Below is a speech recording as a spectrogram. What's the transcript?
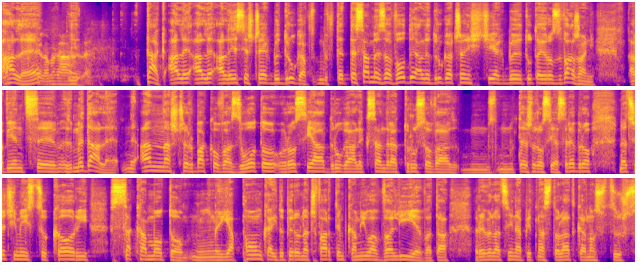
ale... Fenomenalne. Tak, ale, ale, ale jest jeszcze jakby druga, te, te same zawody, ale druga część jakby tutaj rozważań, a więc y, medale. Anna Szczerbakowa złoto, Rosja, druga Aleksandra Trusowa, też Rosja srebro, na trzecim miejscu Kori Sakamoto, Japonka. I dopiero na czwartym Kamiła Walijewa, ta rewelacyjna piętnastolatka, no już z,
